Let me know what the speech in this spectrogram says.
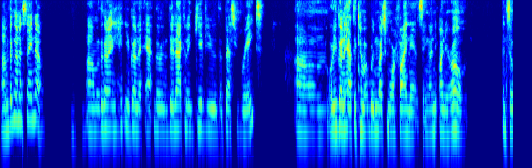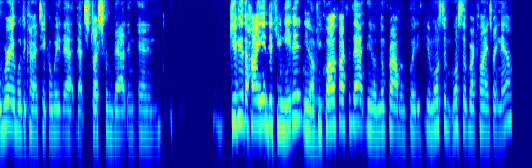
um, they're going to say no. Mm-hmm. Um, they're going to you're going to they're, they're not going to give you the best rate um, or you're going to have to come up with much more financing on, on your own. And so we're able to kind of take away that that stress from that and and give you the high end if you need it. You know, if you qualify for that, you know, no problem. But if you know most of most of our clients right now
